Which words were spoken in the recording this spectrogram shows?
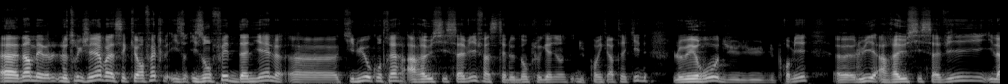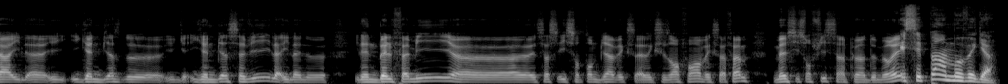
euh, non mais le truc génial voilà c'est qu'en fait ils, ils ont fait Daniel euh, qui lui au contraire a réussi sa vie. Enfin c'était donc le gagnant du premier Karate Kid le héros du, du, du premier. Euh, lui a réussi sa vie. Il a il a il, il gagne bien de il, ga- il gagne bien sa vie. Il a il a une il a une belle famille euh, et ça il s'entend bien avec sa, avec ses enfants avec sa femme. Même si son fils est un peu un demeuré. Et c'est pas un mauvais gars.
